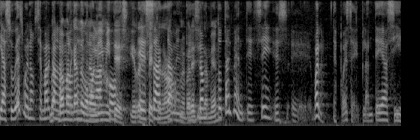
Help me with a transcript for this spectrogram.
Y a su vez, bueno, se marcan Va- las va marcando de como límites y respeto, ¿no? Exactamente. Me parece Lo- también. Totalmente, sí. Es, eh, bueno, después se plantea si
